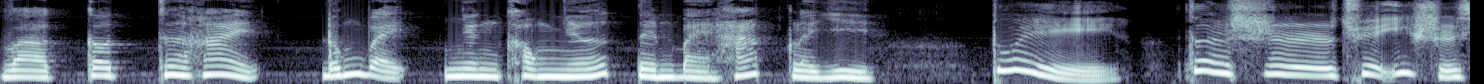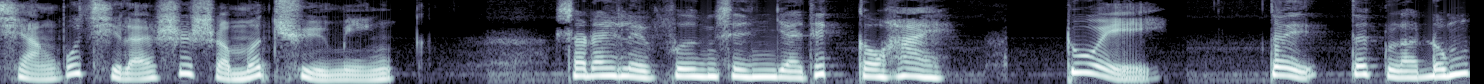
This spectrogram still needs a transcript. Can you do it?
Và câu thứ hai, đúng vậy, nhưng không nhớ tên bài hát là gì. 对， 但是却一时想不起来是什么曲名。 Sau đây Lê Phương xin giải thích câu 2. 对， Tùy, tức là đúng.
